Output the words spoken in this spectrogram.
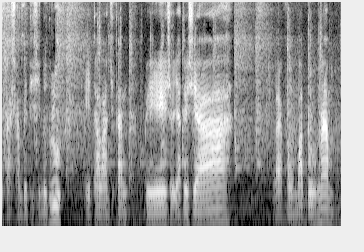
kita sampai di sini dulu. Kita lanjutkan besok ya guys ya. Level 46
